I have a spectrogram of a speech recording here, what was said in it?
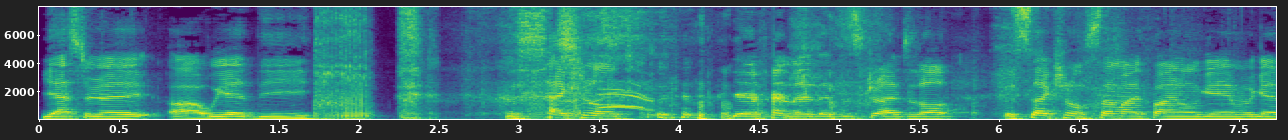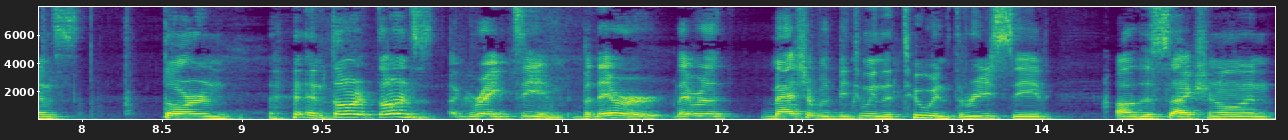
yesterday uh, we had the the sectional. yeah, that, that describes it all. The sectional semifinal game against Thorn, and Thorn Thorn's a great team, but they were they were the matchup between the two and three seed of the sectional, and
